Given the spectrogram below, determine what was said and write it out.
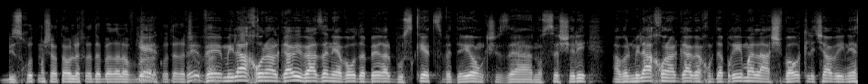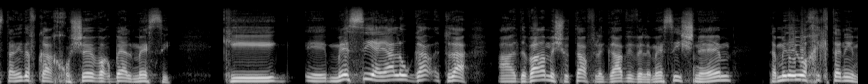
בזכות מה שאתה הולך לדבר עליו כן, בכותרת ו- שלך. ומילה אחרונה על גבי, ואז אני אעבור לדבר על בוסקץ ודיונג, שזה הנושא שלי, אבל מילה אחרונה על גבי, אנחנו מדברים על ההשוואות לצ'אבי אינסטה, אני דווקא חושב הרבה על מסי, כי אה, מסי היה לו גם, אתה יודע, הדבר המשותף לגבי ולמסי, שניהם תמיד היו הכי קטנים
